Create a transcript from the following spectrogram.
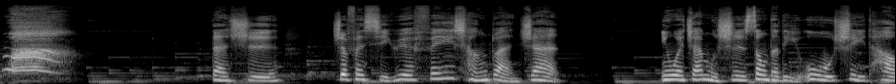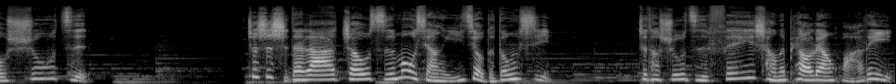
哇！但是这份喜悦非常短暂，因为詹姆士送的礼物是一套梳子。这是史黛拉朝思暮想已久的东西。这套梳子非常的漂亮华丽，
